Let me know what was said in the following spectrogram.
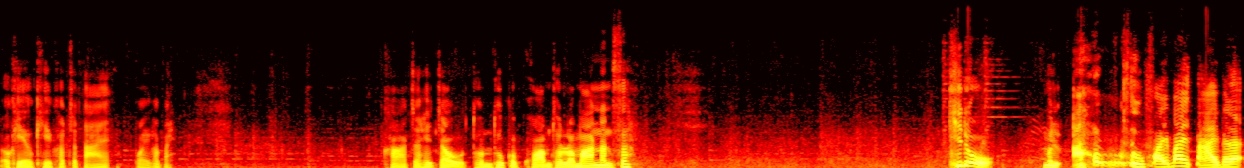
โอเค โอเคเขาจะตาย ปล่อยเข้าไป ข้าจะให้เจ้าทนทุกข์กับความทรมานนั่นซะ คิโดมันเอาสู่ไฟไหม้ตายไปแล้ว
